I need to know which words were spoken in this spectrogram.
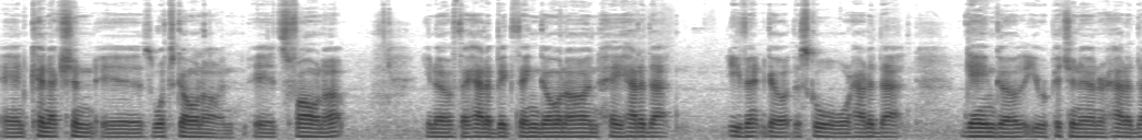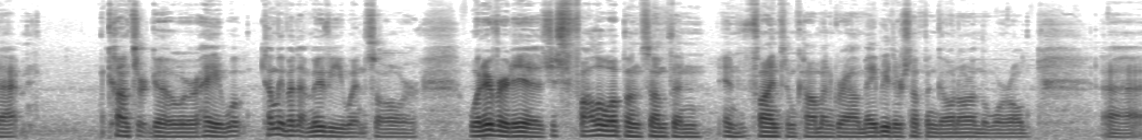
And connection is what's going on. It's following up. You know, if they had a big thing going on, hey, how did that event go at the school? Or how did that game go that you were pitching in? Or how did that concert go? Or hey, well, tell me about that movie you went and saw? Or whatever it is, just follow up on something and find some common ground. Maybe there's something going on in the world, uh,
